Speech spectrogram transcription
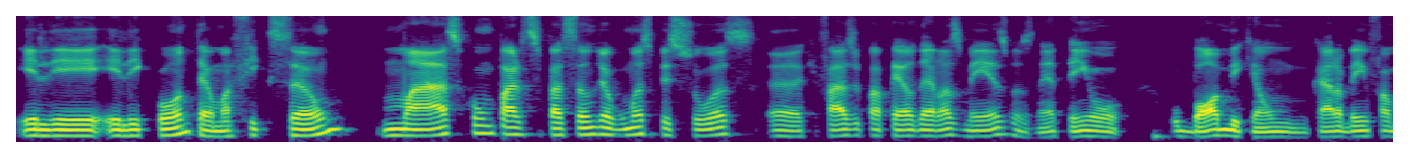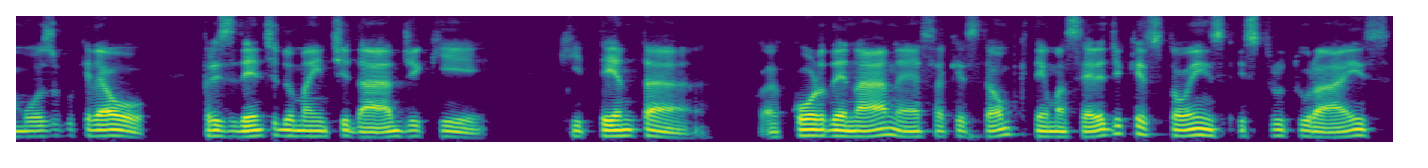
ele, ele conta, é uma ficção, mas com participação de algumas pessoas uh, que fazem o papel delas mesmas, né? Tem o, o Bob, que é um cara bem famoso, porque ele é o presidente de uma entidade que, que tenta coordenar né, essa questão, porque tem uma série de questões estruturais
